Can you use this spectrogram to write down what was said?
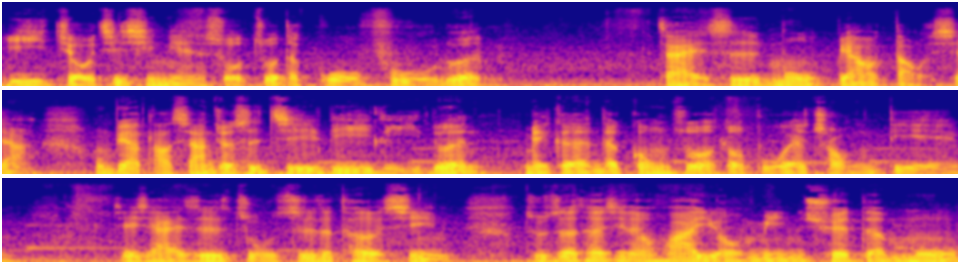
一九七七年所做的《国富论》。再是目标导向，目标导向就是激励理论，每个人的工作都不会重叠。接下来是组织的特性，组织的特性的话，有明确的目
